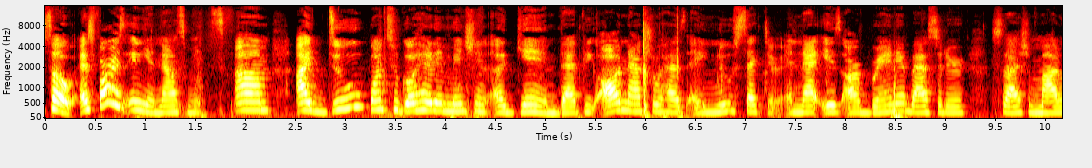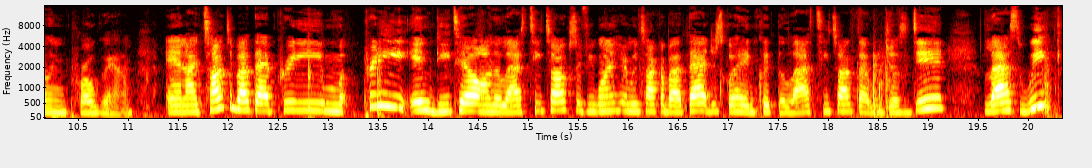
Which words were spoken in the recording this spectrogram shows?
So, as far as any announcements, um, I do want to go ahead and mention again that the All Natural has a new sector, and that is our brand ambassador slash modeling program. And I talked about that pretty pretty in detail on the last Tea Talk. So if you want to hear me talk about that, just go ahead and click the last Tea Talk that we just did last week,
